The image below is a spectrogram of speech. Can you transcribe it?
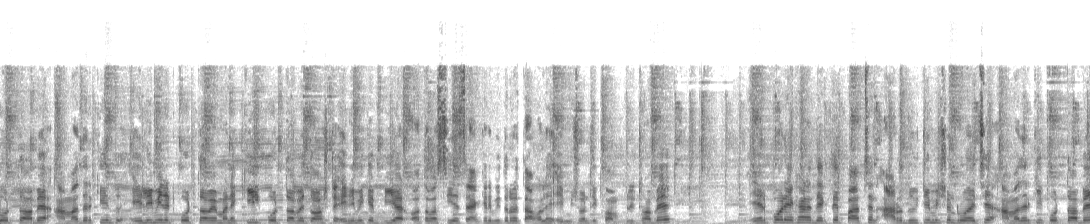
করতে হবে, আমাদের কিন্তু এলিমিনেট করতে হবে মানে কিল করতে হবে দশটা এনিমিকে বিয়ার অথবা সিএস র্যাঙ্কের ভিতরে, তাহলে এই মিশনটি কমপ্লিট হবে। এরপর এখানে দেখতে পাচ্ছেন আরও দুইটি মিশন রয়েছে। আমাদের কি করতে হবে?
